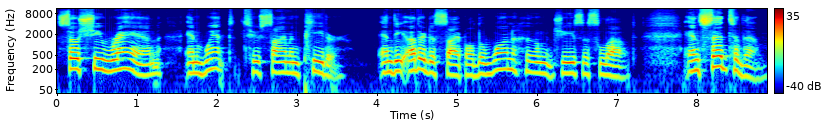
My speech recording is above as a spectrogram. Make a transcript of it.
So she ran and went to Simon Peter and the other disciple, the one whom Jesus loved, and said to them,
